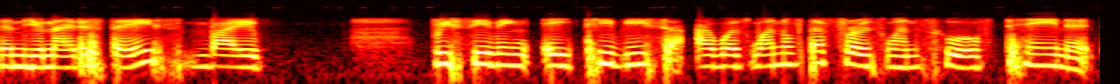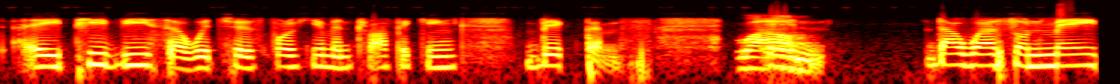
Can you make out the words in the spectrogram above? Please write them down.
in the United States, by receiving a T visa. I was one of the first ones who obtained it, a T visa, which is for human trafficking victims. Wow. And that was on May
